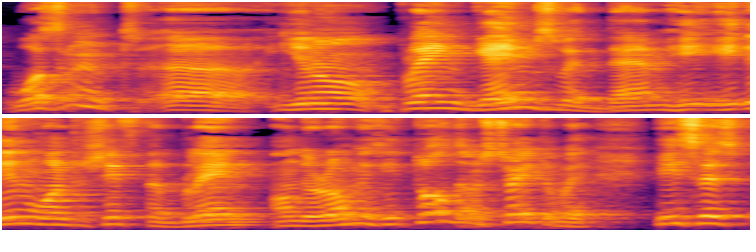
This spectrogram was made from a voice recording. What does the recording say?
wasn't uh, you know playing games with them. He he didn't want to shift the blame on the Romans. He told them straight away. He says,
